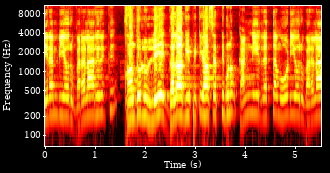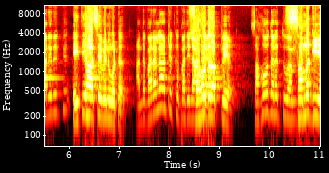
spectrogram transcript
நிரம்பிய ஒரு வரலாறு இருக்கு කඳුළු ලේ ගලාගිය ඉතිහාසයක් තිබුණ கண்ணீர் ரத்தம் ஓடிய ஒரு வரலாறு இருக்கு ඒ ඉතිහාසය වෙනුවට அந்த வரலாற்றுக்கு பதிலாக සහෝදරත්වය சகோதரத்துவம் සමගිය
